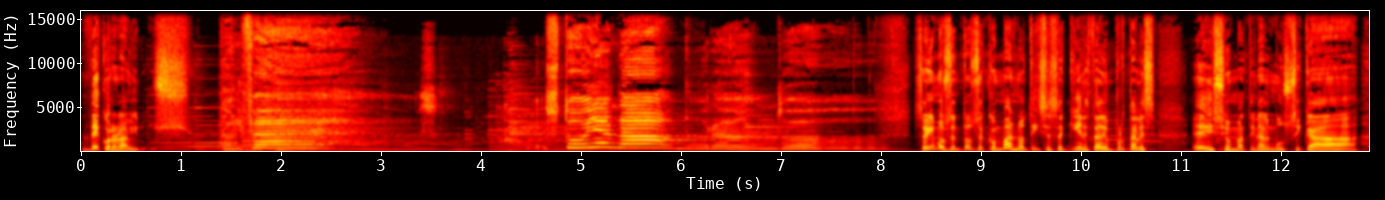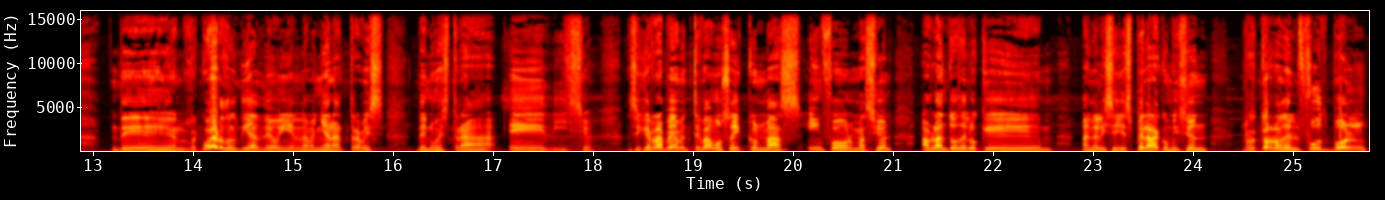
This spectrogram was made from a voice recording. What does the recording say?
de coronavirus. estoy enamorando. Seguimos entonces con más noticias aquí en Estadio Portales, edición matinal música de recuerdo el día de hoy en la mañana a través de nuestra edición. Así que rápidamente vamos a ir con más información hablando de lo que analiza y espera la Comisión Retorno del Fútbol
